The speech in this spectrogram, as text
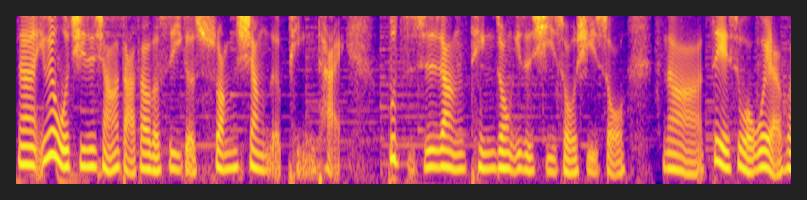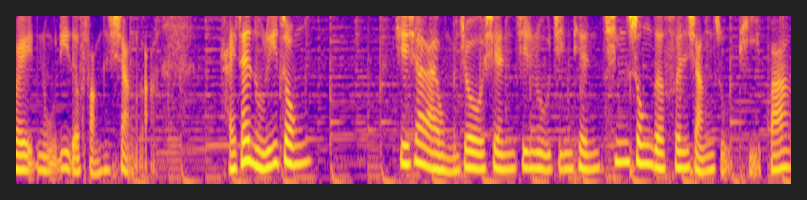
那因为我其实想要打造的是一个双向的平台，不只是让听众一直吸收吸收，那这也是我未来会努力的方向啦，还在努力中。接下来我们就先进入今天轻松的分享主题吧。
